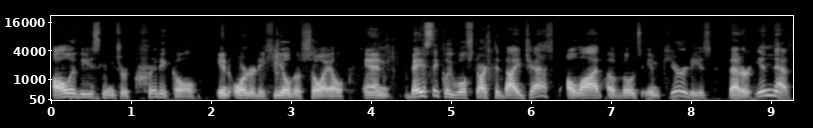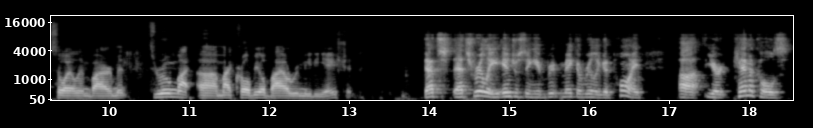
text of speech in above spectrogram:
All of these things are critical in order to heal the soil. And basically, we'll start to digest a lot of those impurities that are in that soil environment through my, uh, microbial bioremediation. That's that's really interesting. You make a really good point. Uh, your chemicals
